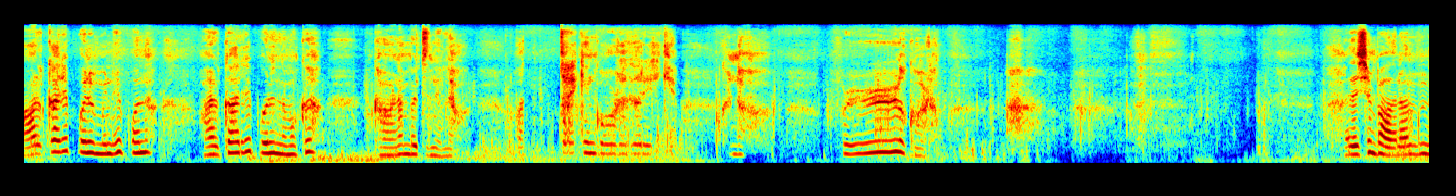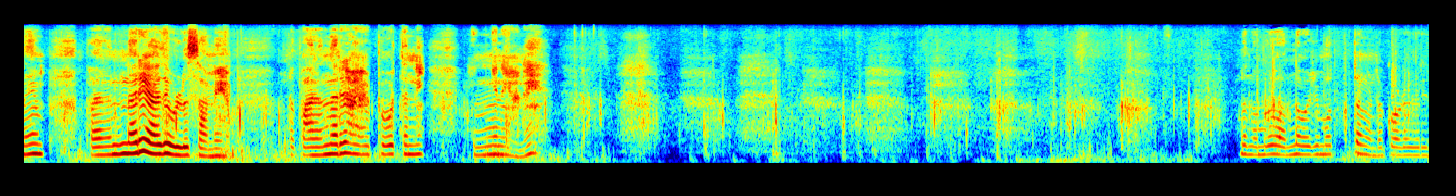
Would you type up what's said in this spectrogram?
ആൾക്കാരെ പോലും മുന്നേ പോകുന്ന ആൾക്കാരെ പോലും നമുക്ക് കാണാൻ പറ്റുന്നില്ല. അത്രയ്ക്കും കോട കയറിയിരിക്കുക കണ്ടോ? ഫുള്ള് കോട. ഏകദേശം പതിനൊന്ന് പതിനൊന്നര ആയതേ ഉള്ളൂ സമയം. പതിനൊന്നര ആയപ്പോൾ തന്നെ ഇങ്ങനെയാണ്. നമ്മൾ വന്ന വഴി മൊത്തം കണ്ട കോട കയറി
